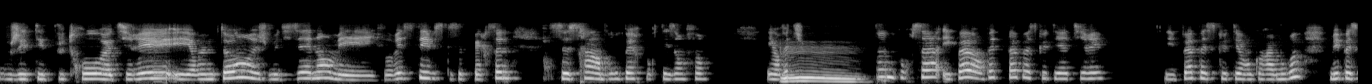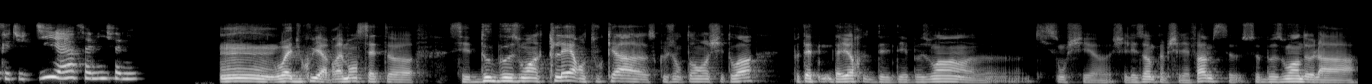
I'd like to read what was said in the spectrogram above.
où j'étais plus trop attirée et en même temps je me disais non mais il faut rester parce que cette personne ce sera un bon père pour tes enfants et en fait tu mmh. pour ça et pas en fait pas parce que tu es attiré et pas parce que tu es encore amoureux mais parce que tu te dis ah famille famille mmh, ouais du coup il y a vraiment cette euh, ces deux besoins clairs en tout cas ce que j'entends chez toi peut-être d'ailleurs des, besoins euh, qui sont chez euh, chez les hommes comme chez les femmes ce, ce besoin de la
